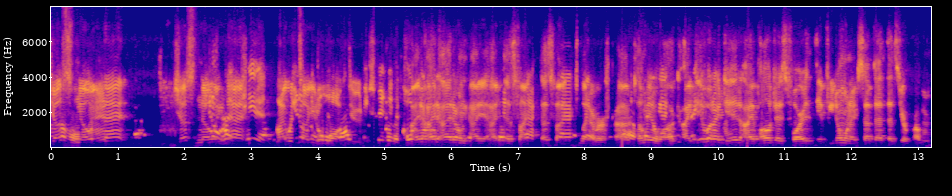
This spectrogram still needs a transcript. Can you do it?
Just knowing that, just knowing that, I would tell you to walk, dude. I, I, I don't. I, I. That's fine. That's fine. Whatever. Uh, tell me to walk. I did what I did. I apologize for it. If you don't want to accept that, that's your problem.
